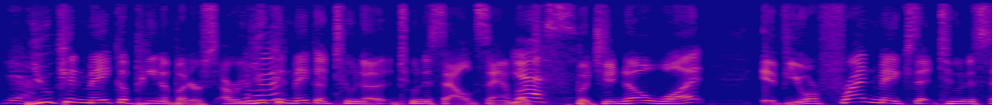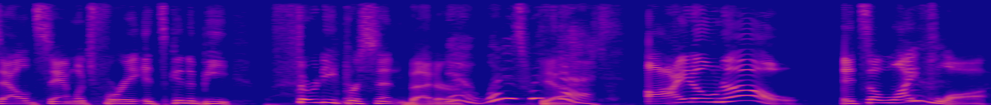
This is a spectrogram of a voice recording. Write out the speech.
Yeah. You can make a peanut butter or you can make a tuna tuna salad sandwich. Yes. But you know what? If your friend makes that tuna salad sandwich for you, it's going to be 30% better. yeah, what is with Yeah. that? I don't know. It's a life law.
